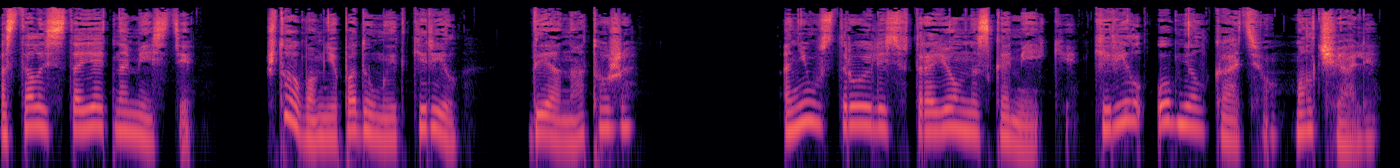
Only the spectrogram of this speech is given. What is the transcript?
осталась стоять на месте. Что обо мне подумает Кирилл? Да и она тоже. Они устроились втроем на скамейке. Кирилл обнял Катю, молчали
